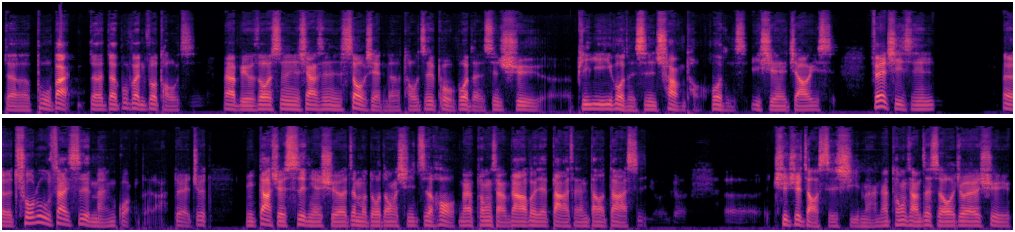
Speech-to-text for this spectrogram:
的部办的的部分做投资。那比如说是像是寿险的投资部，或者是去 PE 或者是创投，或者是一些交易室。所以其实呃出路算是蛮广的啦。对，就你大学四年学了这么多东西之后，那通常大家会在大三到大四。去去找实习嘛，那通常这时候就会去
